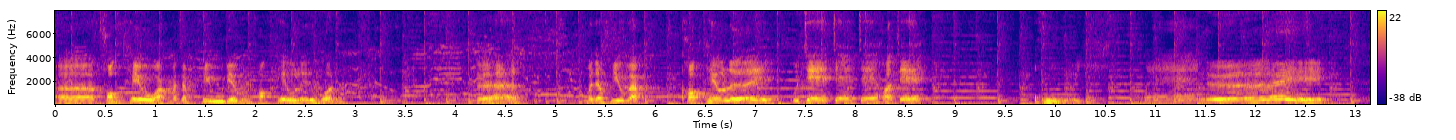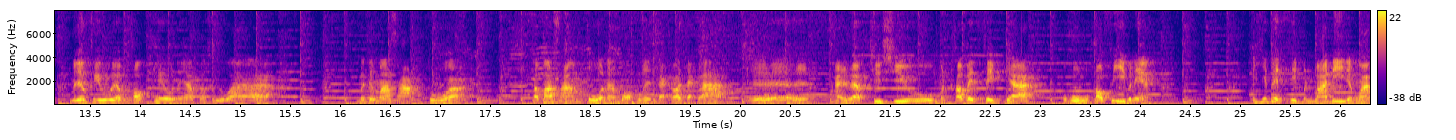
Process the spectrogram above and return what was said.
เอ่อค็อกเทลอะมันจะฟิลเดียวเหมือนค็อกเทลเลยทุกคน เออ มันจะฟิลแบบค็อกเทลเลยอุ้ยเจเจเจขอเจโอ้โหแม่งเอ้ยมันจะฟิลแบบค็อกเทลนะครับก็คือว่า มันจะมาสามตัว ถ้ามาสามตัวนะบอกเลยแตกร้อยแตกล่าเออ อันนี้แบบชิวๆมันเข้าเป็นสิบใช่ไหมโอ้โหเข้าฟรีปะเนี่ยไอ้ที่เป็นสิบมันมาดีจังวะ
